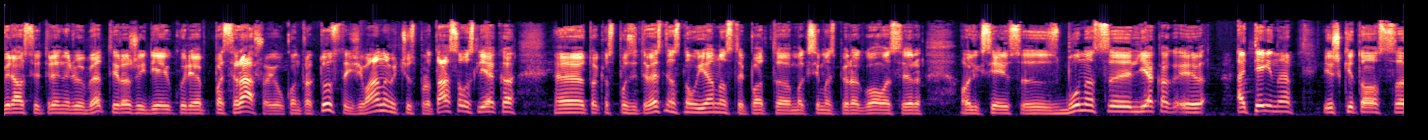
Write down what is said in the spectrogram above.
vyriausiųjų trenerių, bet yra žaidėjų, kurie pasirašo jau kontraktus. Tai Živanovičius, Protasovas lieka e, tokios pozityvesnės naujienos, taip pat e, Maksimas Piragovas ir Oleksijus e, Zbūnas e, lieka. Ateina iš kitos e,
